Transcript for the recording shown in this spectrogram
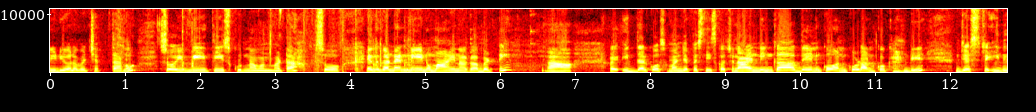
వీడియోలో చెప్తాను. సో ఇవి తీసుకున్నాం అనమాట సో ఎందుకంటే నేను మా ఆయన కాబట్టి ఇద్దరి కోసం అని చెప్పేసి తీసుకొచ్చాను. అండ్ ఇంకా దేనికో అని కూడా అనుకోకండి. జస్ట్ ఇది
